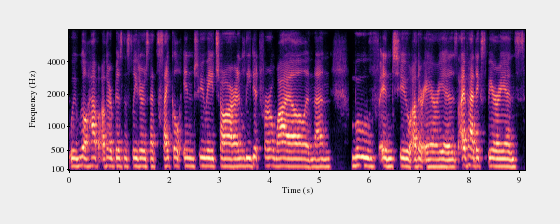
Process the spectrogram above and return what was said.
we will have other business leaders that cycle into HR and lead it for a while and then move into other areas. I've had experience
